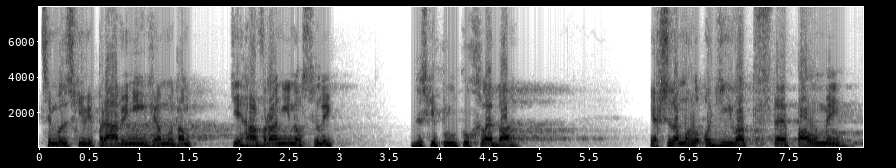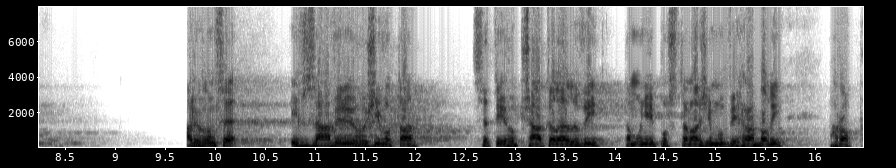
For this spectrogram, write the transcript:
symbolických vyprávěních, že mu tam ti havrani nosili vždycky půlku chleba, jak se tam mohl odívat z té palmy. A dokonce i v závěru jeho života se ty jeho přátelé lvy tam o něj postaral, že mu vyhrabali hrob.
